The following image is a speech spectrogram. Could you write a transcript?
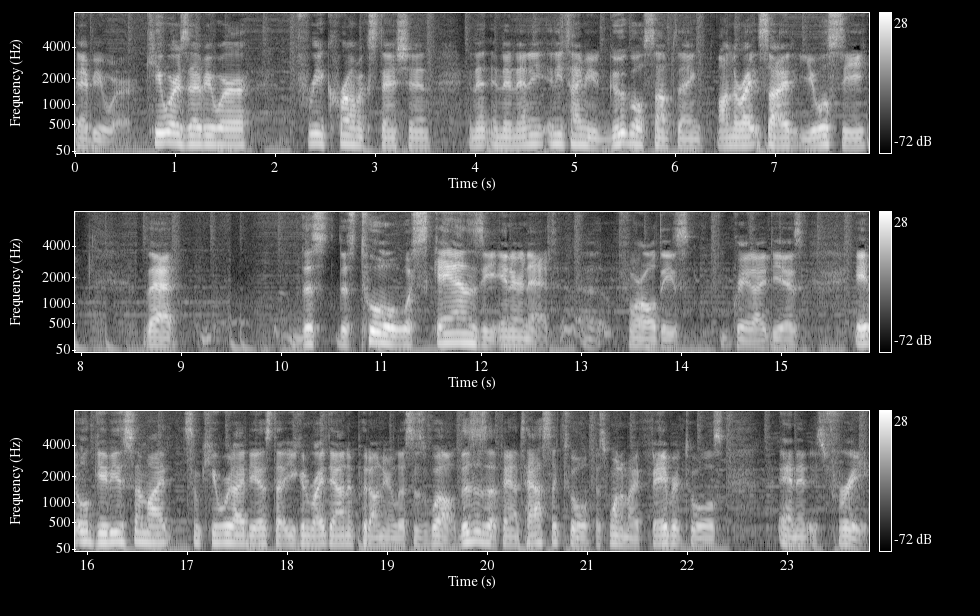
Everywhere. Keywords Everywhere free Chrome extension. And then, and then any anytime you Google something on the right side, you will see that this this tool which scans the internet uh, for all these great ideas. It will give you some some keyword ideas that you can write down and put on your list as well. This is a fantastic tool. It's one of my favorite tools, and it is free.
